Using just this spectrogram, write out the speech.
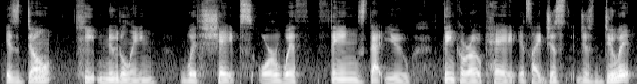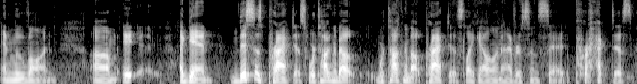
is don't keep noodling with shapes or with things that you think are okay. It's like just just do it and move on. Um, it again, this is practice. We're talking about we're talking about practice, like Allen Iverson said. Practice.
